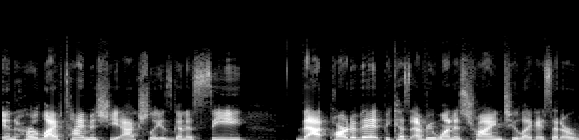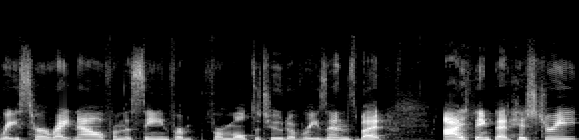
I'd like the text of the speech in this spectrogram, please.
in her lifetime if she actually is going to see that part of it because everyone is trying to like I said erase her right now from the scene for for multitude of reasons, but I think that history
